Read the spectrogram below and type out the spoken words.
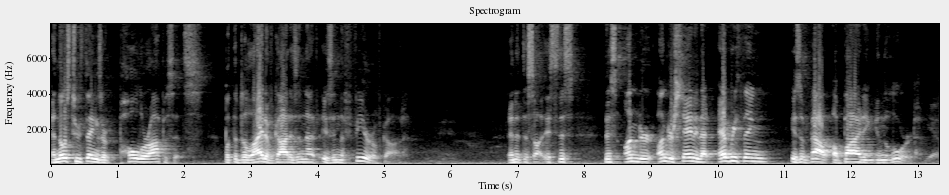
And those two things are polar opposites. But the delight of God is in that is in the fear of God. And it this, it's this this under, understanding that everything is about abiding in the Lord. Yeah.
